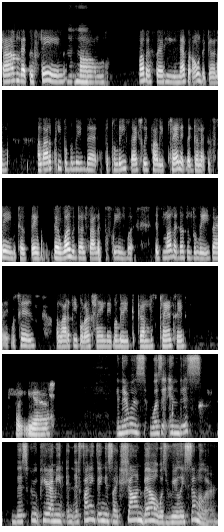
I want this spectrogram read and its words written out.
found at the scene, mm-hmm. um, mother said he never owned a gun. A lot of people believe that the police actually probably planted the gun at the scene because they there was a gun found at the scene, but his mother doesn't believe that it was his. A lot of people are saying they believe the gun was planted. But yeah. And there was was it in this this group here. I mean, and the funny thing is like Sean Bell was really similar,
